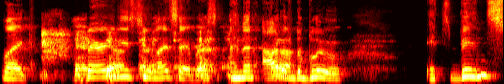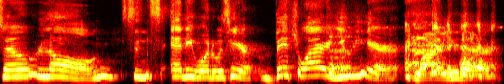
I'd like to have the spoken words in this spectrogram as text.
like bury Yeah. these two lightsabers, and then out Yeah. of the blue. It's been so long since anyone was here. Bitch, why are you here? Why are you there?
